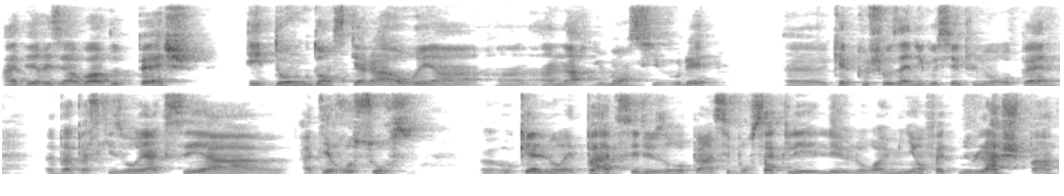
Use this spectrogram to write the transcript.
à des réservoirs de pêche et donc dans ce cas-là aurait un, argument, si vous voulez, euh, quelque chose à négocier avec l'Union européenne, bah parce qu'ils auraient accès à, des ressources auxquels n'auraient pas accès les Européens. C'est pour ça que le Royaume-Uni en fait ne lâche pas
